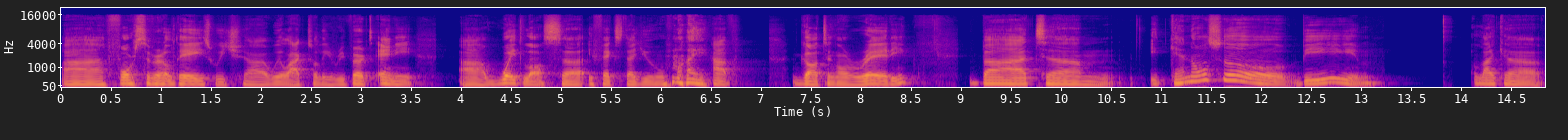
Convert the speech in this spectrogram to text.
uh, for several days, which uh, will actually revert any uh, weight loss uh, effects that you might have gotten already. But um, it can also be like a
